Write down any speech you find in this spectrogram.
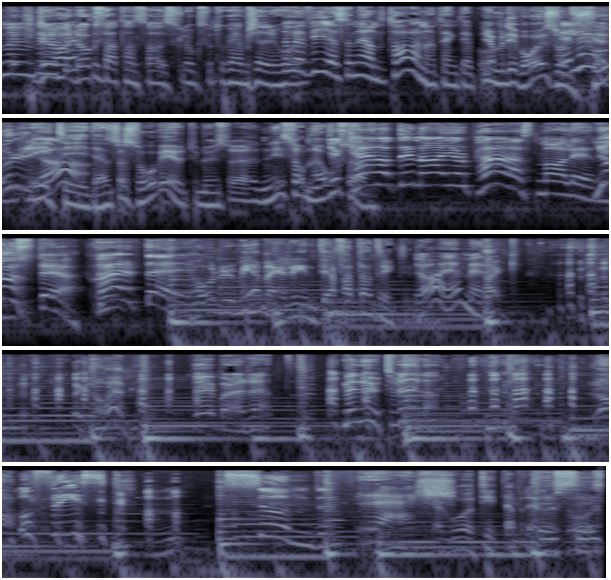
Men, men, Du hörde också att han sa slog så tog hem tjejer i Nej, håret. men vi, alltså neandertalarna tänkte jag på. Ja men det var ju så Eller hur? förr i Ja. tiden så sov vi utomhus så ni somnade You också. cannot deny your past, Malin! Just det! Skärp dig! Håller du med mig eller inte? Jag fattar inte riktigt. Ja, jag är med. Tack. Vad glad jag blir. Jag är bara rädd. Men utvilad. Och frisk! Sund! Fräsch! Jag går och tittar på det när du står. Ed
